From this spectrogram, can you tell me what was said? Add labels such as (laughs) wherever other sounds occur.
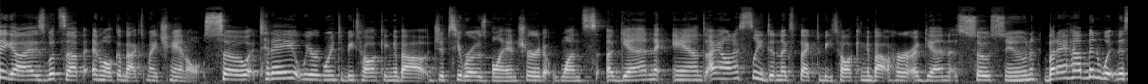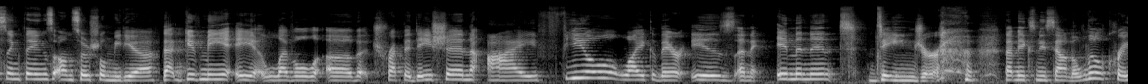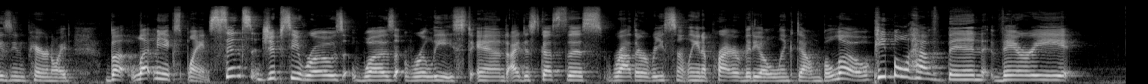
Hey guys, what's up and welcome back to my channel. So today we are going to be talking about Gypsy Rose Blanchard once again, and I honestly didn't expect to be talking about her again so soon, but I have been witnessing things on social media that give me a level of trepidation. I feel like there is an imminent danger. (laughs) that makes me sound a little crazy and paranoid, but let me explain. Since Gypsy Rose was released, and I discussed this rather recently in a prior prior video link down below, people have been very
